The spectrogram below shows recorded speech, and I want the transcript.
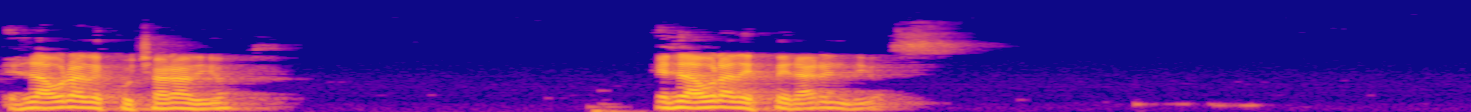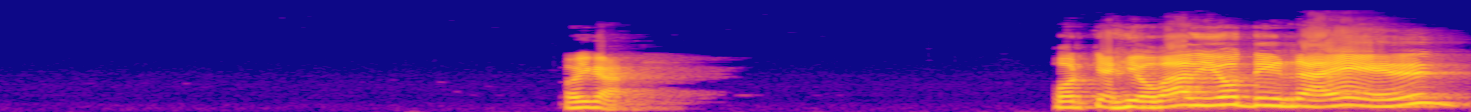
es la hora de escuchar a Dios. Es la hora de esperar en Dios. Oiga, porque Jehová Dios de Israel,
